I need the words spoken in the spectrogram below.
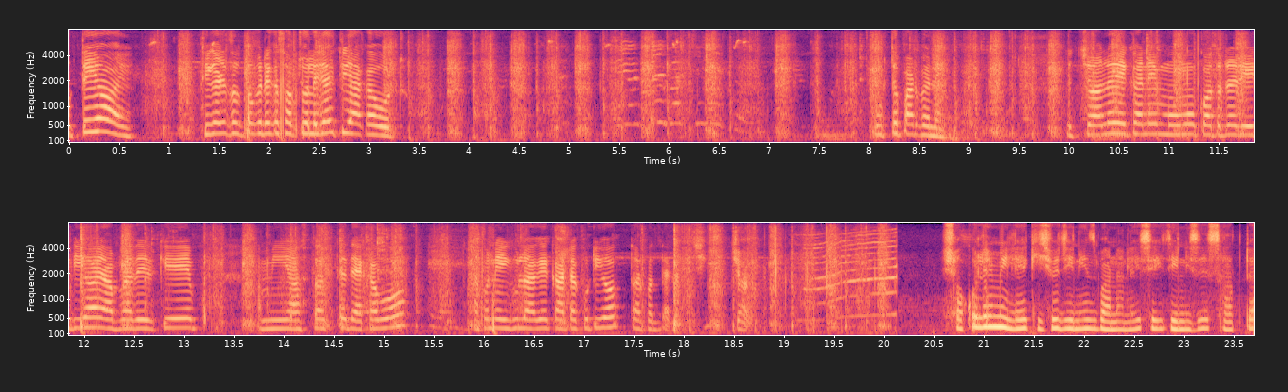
উঠতেই হয়। ঠিক আছে, তো তোকে ডেকে সব চলে যায় তুই একা ওঠ। উঠতে পারবে না। চলো, এখানে মোমো কতটা রেডি হয় আপনাদেরকে আমি আস্তে আস্তে দেখাবো। এখন এইগুলো আগে কাটাকুটি হোক, তারপর দেখাচ্ছি। চলো। সকলে মিলে কিছু জিনিস বানালে সেই জিনিসের স্বাদটা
